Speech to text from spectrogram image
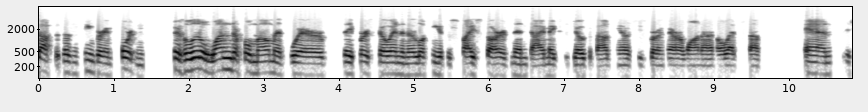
stuff that doesn't seem very important. There's a little wonderful moment where they first go in and they're looking at the spice garden, and then Guy makes a joke about you know she's growing marijuana and all that stuff, and it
